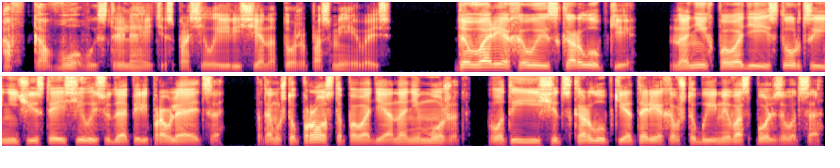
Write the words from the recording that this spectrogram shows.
«А в кого вы стреляете?» — спросила Ересена, тоже посмеиваясь. «Да в ореховые скорлупки. На них по воде из Турции нечистая сила сюда переправляется, потому что просто по воде она не может. Вот и ищет скорлупки от орехов, чтобы ими воспользоваться.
